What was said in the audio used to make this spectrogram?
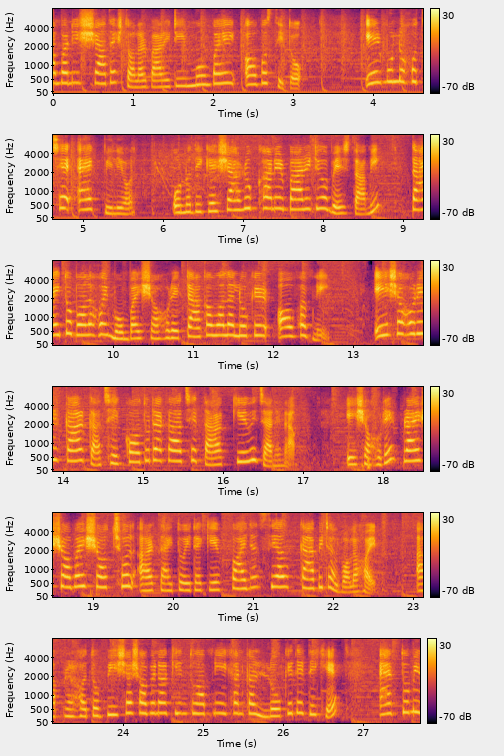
আম্বানির সাতাশ তলার বাড়িটি মুম্বাইয়ে অবস্থিত। এর মূল্য হচ্ছে এক বিলিয়ন অন্যদিকে শাহরুখ খানের বাড়িটিও বেশ দামি, তাই তো বলা হয় মুম্বাই শহরে টাকাওয়ালা লোকের অভাব নেই। এই শহরের কার কাছে কত টাকা আছে তা কেউই জানে না। এই শহরে প্রায় সবাই সচ্ছল, আর তাই তো এটাকে ফাইন্যান্সিয়াল ক্যাপিটাল বলা হয়। আপনার হয়তো বিশ্বাস হবে না, কিন্তু আপনি এখানকার লোকেদের দেখে একদমই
